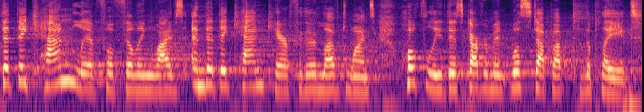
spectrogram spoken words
that they can live fulfilling lives and that they can care for their loved ones. Hopefully, this government will step up to the plate.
